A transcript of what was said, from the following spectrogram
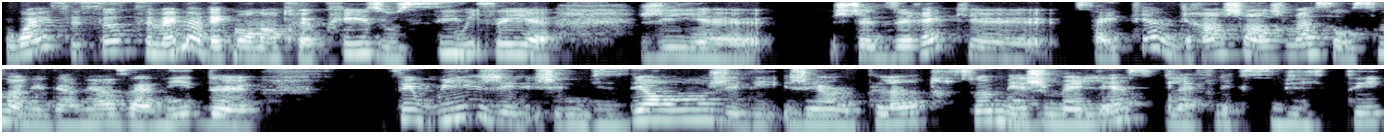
ouais, c'est ça, tu sais, même avec mon entreprise aussi, tu sais, j'ai, je te dirais que ça a été un grand changement, ça aussi, dans les dernières années, de sais, oui, j'ai une vision, j'ai un plan, tout ça, mais je me laisse de la flexibilité,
